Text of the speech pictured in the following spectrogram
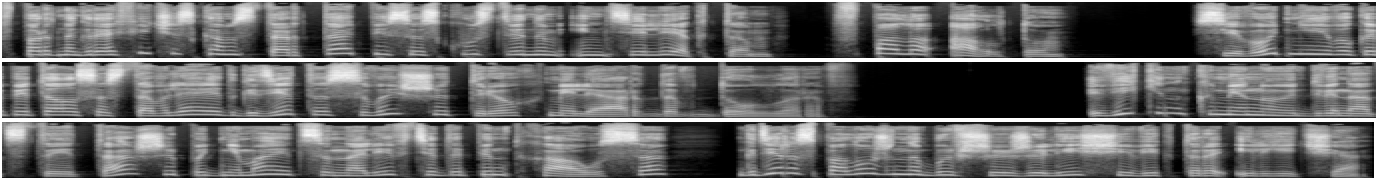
в порнографическом стартапе с искусственным интеллектом в Пало-Алто. Сегодня его капитал составляет где-то свыше трех миллиардов долларов. Викинг минует 12 этаж и поднимается на лифте до пентхауса, где расположено бывшее жилище Виктора Ильича.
